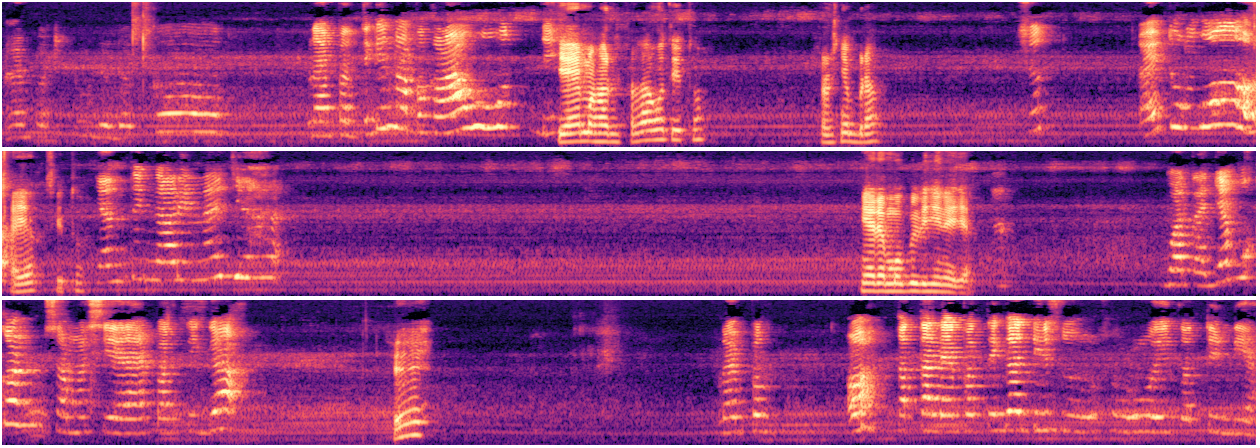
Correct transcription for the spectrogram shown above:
Level tiga udah deket. Level tiga kenapa ke laut? Di Ya emang harus ke laut itu. Harus nyebrang. Set. Ayo tunggu. Ayo ke situ. Jangan tinggalin aja. Ini ada mobil di sini aja. Buat aja bukan sama si level tiga. Eh, Level Oh, kata level tiga disuruh suruh ikutin dia.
